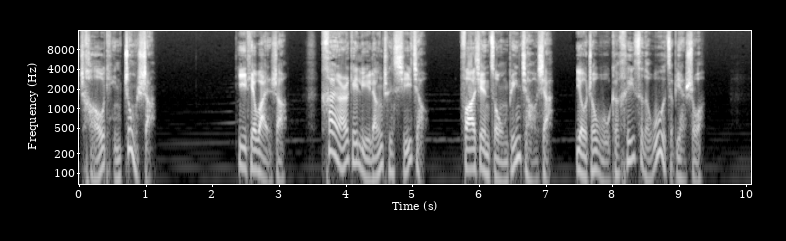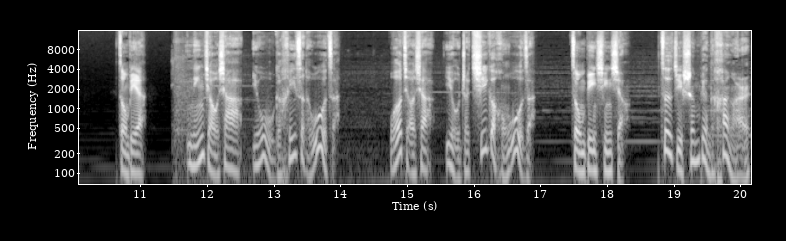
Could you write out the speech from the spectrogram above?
朝廷重赏。一天晚上，汉儿给李良辰洗脚，发现总兵脚下有着五个黑色的痦子，便说：“总兵，您脚下有五个黑色的痦子，我脚下有着七个红痦子。”总兵心想，自己身边的汉儿。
